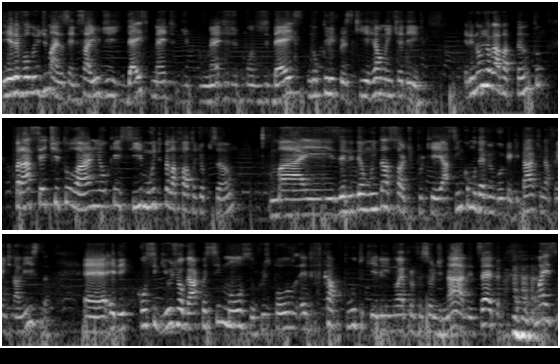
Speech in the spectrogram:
E ele evoluiu demais, assim, ele saiu de 10 média de, média de pontos de 10 no Clippers, que realmente ele ele não jogava tanto para ser titular em OKC, muito pela falta de opção. Mas ele deu muita sorte, porque assim como o Devin Booker, que está aqui na frente na lista, é, ele conseguiu jogar com esse monstro. O Chris Paul, ele fica puto que ele não é professor de nada, etc. Mas,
